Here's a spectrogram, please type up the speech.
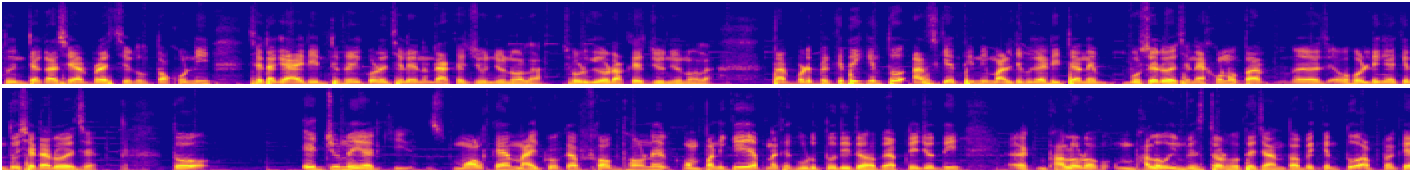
তিন টাকা শেয়ার প্রাইস ছিল, তখনই সেটাকে আইডেন্টিফাই করেছিলেন রাকেশ ঝুনঝুনওয়ালা, স্বর্গীয় রাকেশ ঝুনঝুনওয়ালা। তার পরিপ্রেক্ষিতেই কিন্তু আজকে তিনি মাল্টিভেগার রিটার্নে বসে রয়েছেন। এখনও তার হোল্ডিংয়ে কিন্তু সেটা রয়েছে। তো এর জন্যই আর কি স্মল ক্যাপ মাইক্রো ক্যাপ সব ধরনের কোম্পানিকেই আপনাকে গুরুত্ব দিতে হবে। আপনি যদি ভালো রকম ভালো ইনভেস্টর হতে চান তবে কিন্তু আপনাকে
